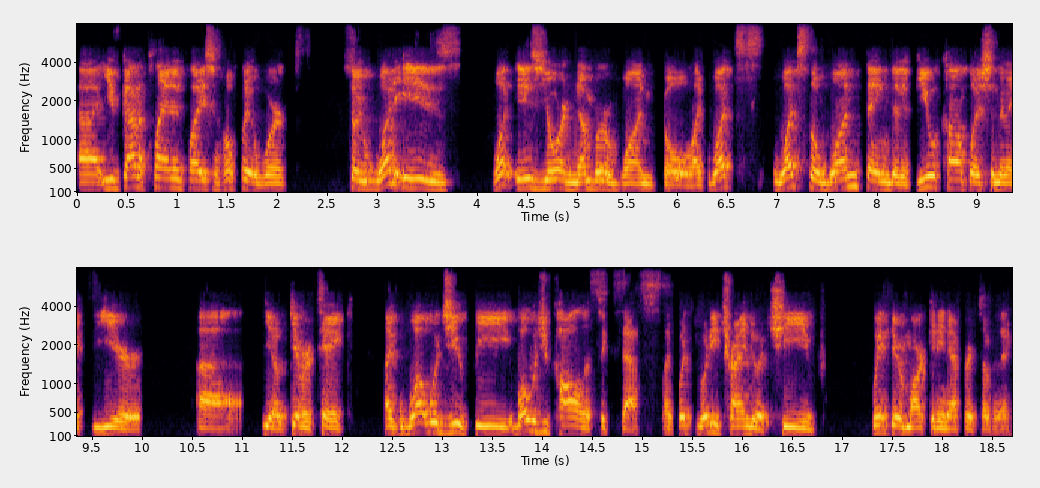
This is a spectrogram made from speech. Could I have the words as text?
uh, you've got a plan in place and hopefully it works. So what is what is your number one goal? Like what's what's the one thing that if you accomplish in the next year, uh, you know, give or take, like what would you be what would you call a success? Like what what are you trying to achieve with your marketing efforts over there?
